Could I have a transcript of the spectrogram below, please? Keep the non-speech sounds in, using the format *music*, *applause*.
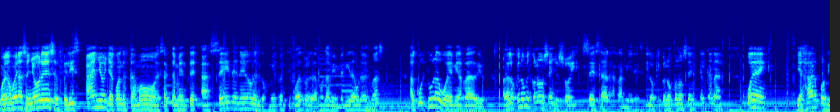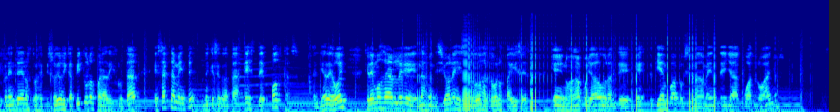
Buenas, buenas señores, feliz año. Ya cuando estamos exactamente a 6 de enero del 2024, le damos la bienvenida una vez más a Cultura Bohemia Radio. Para los que no me conocen, yo soy César Ramírez y los que no conocen el canal pueden viajar por diferentes de nuestros episodios y capítulos para disfrutar exactamente de qué se trata este podcast. El día de hoy queremos darle las bendiciones y saludos a todos los países que nos han apoyado durante este tiempo, aproximadamente ya cuatro años.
